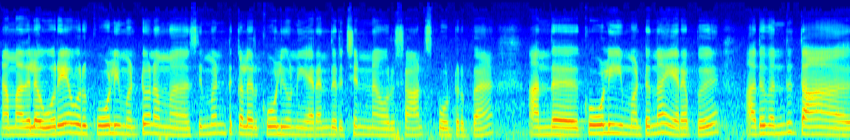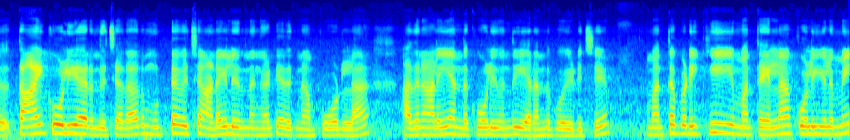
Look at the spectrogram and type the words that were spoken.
நம்ம அதில் ஒரே ஒரு கோழி மட்டும் நம்ம சிமெண்ட் கலர் கோழி ஒன்று இறந்துருச்சுன்னு நான் ஒரு ஷார்ட்ஸ் போட்டிருப்பேன். அந்த கோழி மட்டும்தான் இறப்பு. அது வந்து தா தாய் கோழியாக இருந்துச்சு. அதாவது முட்டை வச்சு அடையில் இருந்தங்காட்டி அதுக்கு நான் போடல. அதனாலேயே அந்த கோழி வந்து இறந்து போயிடுச்சு. மற்றபடிக்கு மற்ற எல்லா கோழிகளுமே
